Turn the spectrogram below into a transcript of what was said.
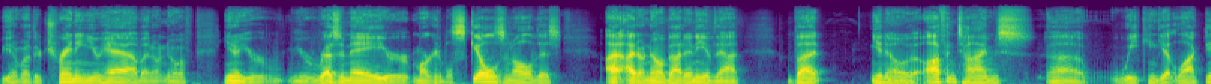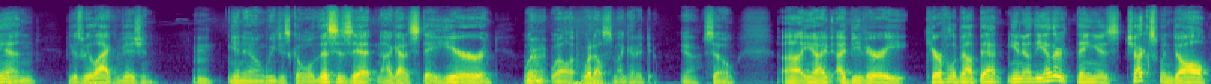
you know, whether training you have. I don't know if you know your your resume, your marketable skills, and all of this. I, I don't know about any of that, but you know, oftentimes uh, we can get locked in because we lack vision. Mm. You know, we just go, well, this is it, and I got to stay here, and what, Right. well, what else am I going to do? Yeah. So, uh, you know, I'd, I'd be very careful about that. You know, the other thing is Chuck Swindoll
